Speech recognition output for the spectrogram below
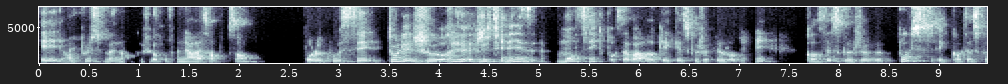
Et en plus, maintenant que je suis entrepreneur à 100%, pour le coup, c'est tous les jours, j'utilise mon cycle pour savoir, OK, qu'est-ce que je fais aujourd'hui, quand est-ce que je me pousse et quand est-ce que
